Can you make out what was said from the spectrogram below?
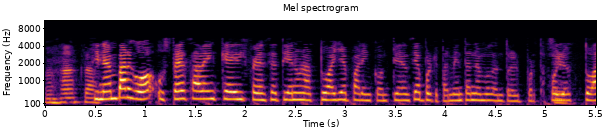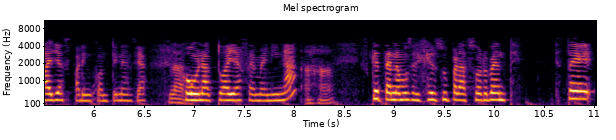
Ajá, claro. Sin embargo, ustedes saben qué diferencia tiene una toalla para incontinencia, porque también tenemos dentro del portafolio Sí. toallas para incontinencia Claro. con una toalla femenina. Ajá. Es que tenemos el gel superabsorbente. Este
